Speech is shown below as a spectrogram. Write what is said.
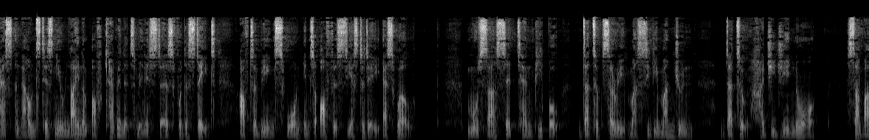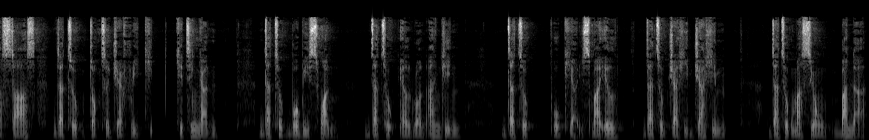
has announced his new lineup of cabinet ministers for the state after being sworn into office yesterday as well. Musa said 10 people, Datuk Seri Masidi Manjun, Datuk Hajiji Noor, Sabah Stars, Datuk Dr. Jeffrey Kitingan, Datuk Bobby Swan, Datuk Elron Angin, Datuk Bolkiah Ismail, Datuk Jahid Jahim, Datuk Masiung Banah,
